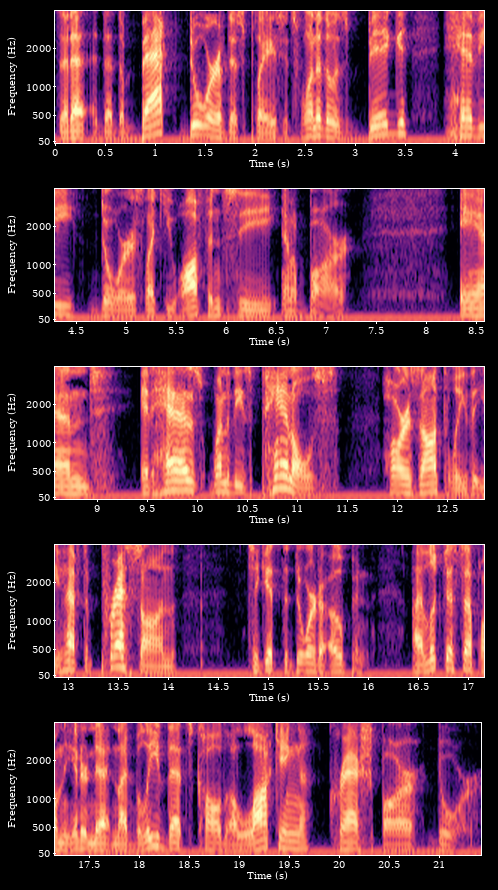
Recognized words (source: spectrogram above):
that at, that the back door of this place, it's one of those big, heavy doors like you often see in a bar, and it has one of these panels horizontally that you have to press on to get the door to open. I looked this up on the internet and I believe that's called a locking crash bar door.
